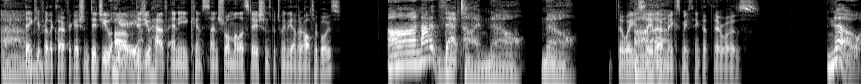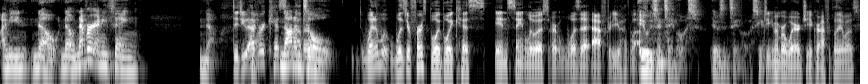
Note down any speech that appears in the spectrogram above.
Um, Thank you for the clarification. Did you yeah, um, yeah. did you have any consensual molestations between the other altar boys? Uh, not at that time. No, no, The way you say that Uh, makes me think that there was. no. I mean, no, no, never anything. No, Did you ever kiss? not another- until when it was your first boy boy kiss in St. Louis, or was it after you had left? it was in St. Louis. It was in St. Louis. Yeah. Do you remember where geographically it was?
